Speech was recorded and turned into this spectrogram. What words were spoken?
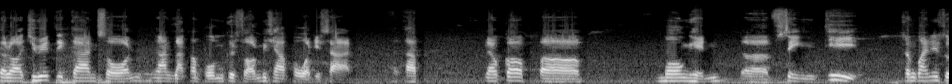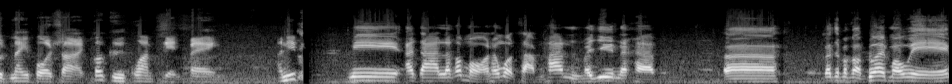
ตลอดชีวิตในการสอนงานหลักของผมคือสอนวิชาประวัติศาสตร์นะครับ แล้วก็เอ่อมองเห็นเอ่อสิ่งที่สำคัญที่สุดในประวัติศาสตร์ก็คือความเปลี่ยนแปลง อันนี้มีอาจารย์แล้วก็หมอทั้งหมดสามท่านมายื่นนะครับอ่าก็จะประกอบด้วยหมอเหวง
